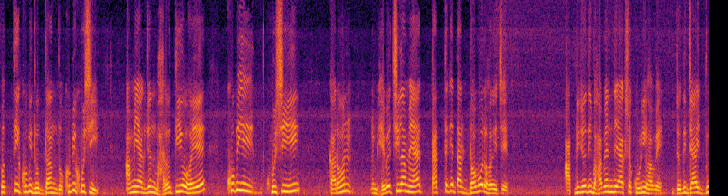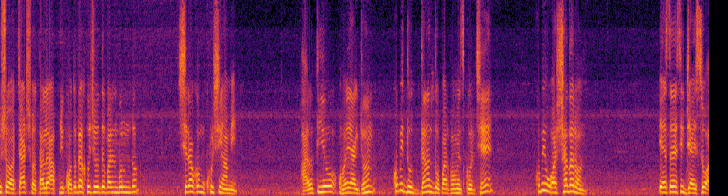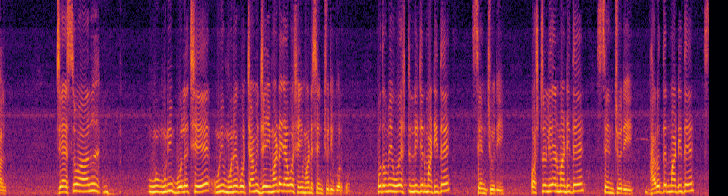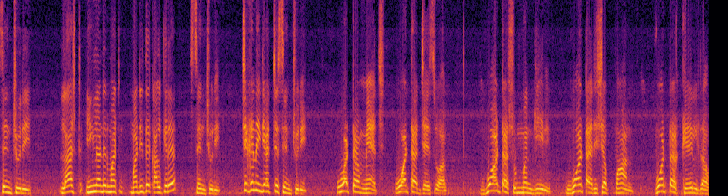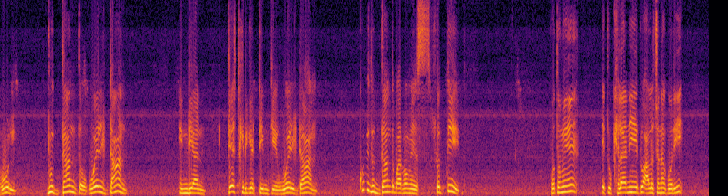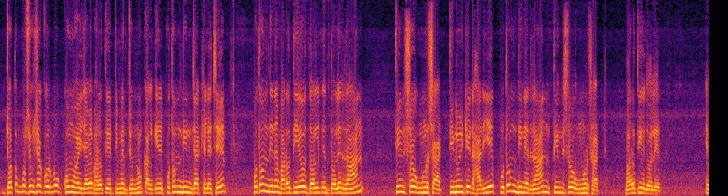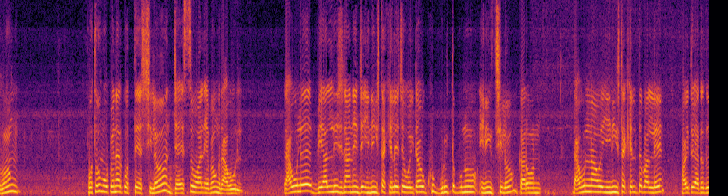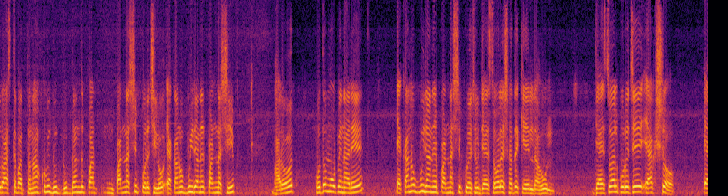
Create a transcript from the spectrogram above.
সত্যি খুবই দুর্দান্ত, খুবই খুশি। আমি একজন ভারতীয় হয়ে খুবই খুশি, কারণ ভেবেছিলাম এক, তার থেকে তার ডবল হয়েছে। আপনি যদি ভাবেন যে একশো কুড়ি হবে, যদি যাই দুশো চারশো, তাহলে আপনি কতটা খুশি হতে পারেন বলুন তো? সেরকম খুশি আমি। ভারতীয় হয়ে একজন খুবই দুর্দান্ত পারফরমেন্স করছে, খুবই অসাধারণ এস এস জয়সওয়াল জয়সওয়াল উনি বলেছে, উনি মনে করছে, আমি যেই মাঠে যাব, সেই মাঠে সেঞ্চুরি করব। প্রথমে ওয়েস্ট ইন্ডিজের মাটিতে সেঞ্চুরি, অস্ট্রেলিয়ার মাটিতে সেঞ্চুরি, ভারতের মাটিতে সেঞ্চুরি, লাস্ট ইংল্যান্ডের মাটি- মাটিতে কালকেরে সেঞ্চুরি, যেখানেই যাচ্ছে century. What a match what a Jaiswal what a Shubman Gill what a Rishabh Pant what a KL Rahul দুর্দান্ত well done Indian test cricket টিমকে ওয়েল ডান খুবই দুর্দান্ত পারফরমেন্স সত্যি। প্রথমে একটু খেলা নিয়ে একটু আলোচনা করি। যত প্রশংসা করব, কম হয়ে যাবে ভারতীয় টিমের জন্য। কালকে প্রথম দিন যা খেলেছে, প্রথম দিনে ভারতীয় দলকে দলের রান তিনশো উনষাট। তিন উইকেট হারিয়ে প্রথম দিনের রান তিনশো উনষাট ভারতীয় দলের। এবং প্রথম ওপেনার করতে এসেছিল জয়সওয়াল এবং রাহুল। রাহুলের বিয়াল্লিশ রানে যে ইনিংসটা খেলেছে, ওইটাও খুব গুরুত্বপূর্ণ ইনিংস ছিল। কারণ রাহুল না ওই ইনিংসটা খেলতে পারলে হয়তো এত দূর আসতে পারতো না। খুবই দূর দুর্দান্ত পার্টনারশিপ করেছিল, একানব্বই রানের পার্টনারশিপ ভারত প্রথম ওপেনারে একানব্বই রানের পার্টনারশিপ করেছিল জয়সওয়ালের সাথে কে এল রাহুল। জয়সওয়াল করেছে একশো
